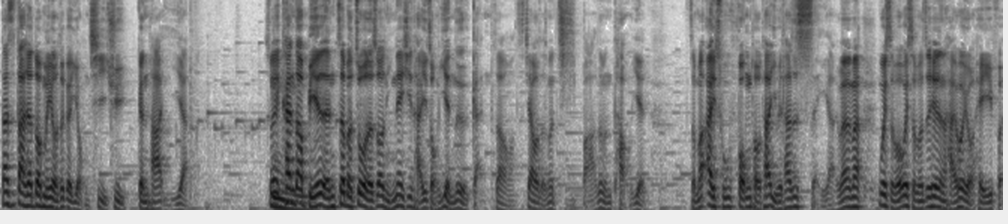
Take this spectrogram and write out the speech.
但是大家都没有这个勇气去跟他一样。所以看到别人这么做的时候，你内心还有一种厌恶感，知道吗？叫什么鸡巴，这么讨厌，怎么爱出风头？他以为他是谁呀？有没有？为什么？为什么这些人还会有黑粉？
